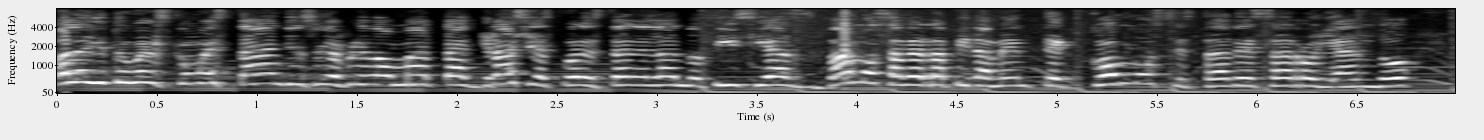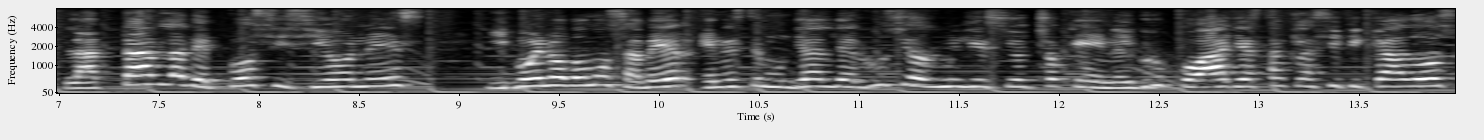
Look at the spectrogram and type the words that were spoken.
Hola youtubers, ¿cómo están? Yo soy Alfredo Mata, gracias por estar en las noticias. Vamos a ver rápidamente cómo se está desarrollando la tabla de posiciones. Y bueno, vamos a ver en este Mundial de Rusia 2018 que en el grupo A ya están clasificados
